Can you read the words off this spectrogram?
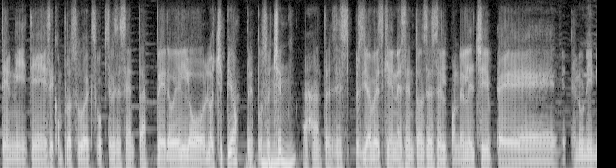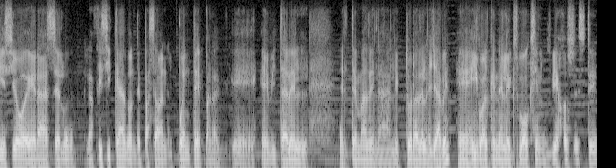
tenía, se compró su Xbox 360, pero él lo, lo chipió, le puso chip. Ajá, entonces, pues ya ves que en ese entonces el ponerle el chip eh, en un inicio era hacerlo de la física, donde pasaban el puente para eh, evitar el el tema de la lectura de la llave, eh, igual que en el Xbox y en los viejos este,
